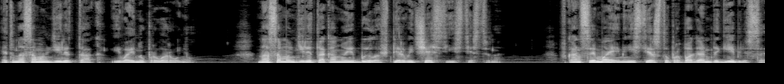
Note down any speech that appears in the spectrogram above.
это на самом деле так, и войну проворонил. На самом деле так оно и было, в первой части, естественно. В конце мая Министерство пропаганды Геббельса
